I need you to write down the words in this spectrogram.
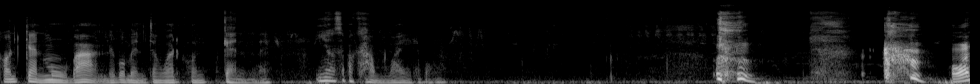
ขอนแก่นหมู่บ้านในบริเวณจังหวัดขอนแก่นเลย อีหยังสัพคำไว้ครับผมโอ้ย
